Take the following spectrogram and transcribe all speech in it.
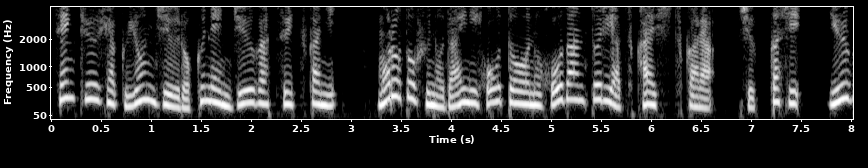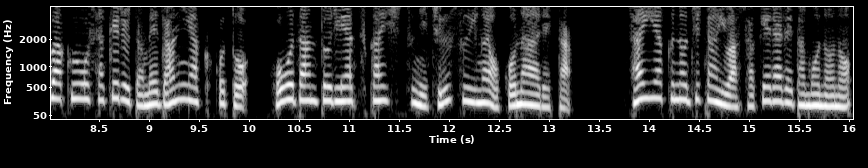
1946年10月5日にモロトフの第二砲塔の砲弾取扱室から出火し、誘爆を避けるため弾薬庫と砲弾取扱室に注水が行われた。最悪の事態は避けられたものの、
